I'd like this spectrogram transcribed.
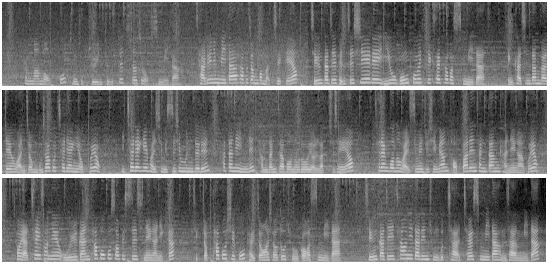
편마모 없고 등속 조인트부터 찢어짐 없습니다. 자륜입니다. 하부 점검 마칠게요. 지금까지 벤츠 CLA 250 포매틱 살펴봤습니다. 엔카 진단받은 완전 무사고 차량이었고요. 이 차량에 관심 있으신 분들은 하단에 있는 담당자 번호로 연락주세요. 차량 번호 말씀해 주시면 더 빠른 상담 가능하고요. 저희 야차에서는 5일간 타보고 서비스 진행하니까 직접 타보시고 결정하셔도 좋을 것 같습니다. 지금까지 차원이 다른 중고차 차였습니다. 감사합니다.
